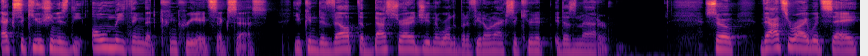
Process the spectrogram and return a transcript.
Execution is the only thing that can create success. You can develop the best strategy in the world, but if you don't execute it, it doesn't matter. So that's where I would say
